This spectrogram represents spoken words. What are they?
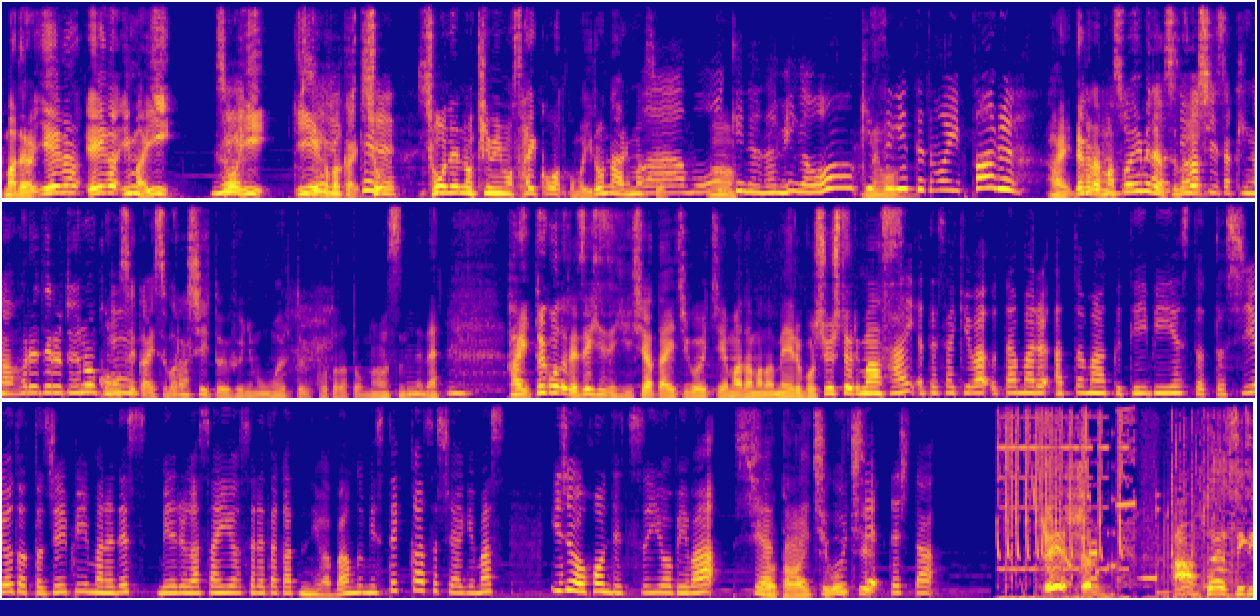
まあだから映画映画今いいすごいいい、いい映画ばっかり少少年の君も最高とかもいろんなありますよわあもう大きうんな波が大きすぎてもういっぱいある。はい、だからまあうんそういう意味では素晴らしい作品が溢れてるというのはこの世界素晴らしいというふうにも思えるということだと思いますんでね。はいということでぜひぜひシアター151へまだまだメール募集しております。はい、宛先は歌丸アットマーク tbs.co.jp までです。メールが採用された方には番組ステッカー差し上げます。以上、本日水曜日はシアター151でした。After Six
